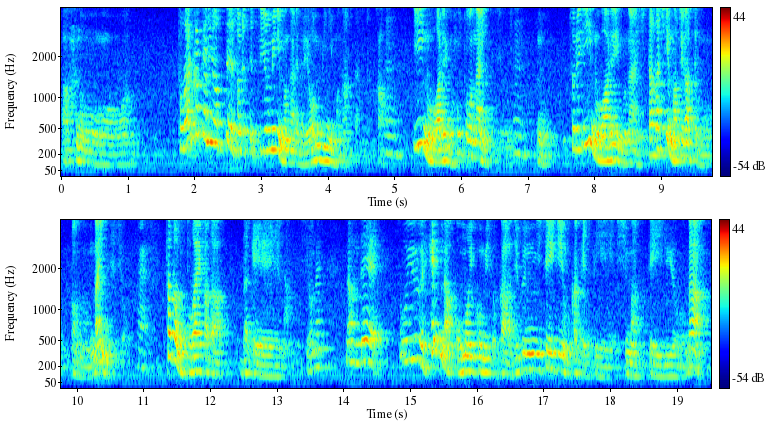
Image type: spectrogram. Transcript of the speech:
あのー捉え方によってそれって強みにもなれば弱みにもなったりとか、ういいも悪いも本当はないんですよね、んうん。うん。それいいも悪いもないし正しい間違ってもあのないんですよ。はい。ただの捉え方だけなんですよね。なんでそういう変な思い込みとか自分に制限をかけてしまっているような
